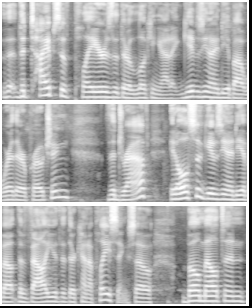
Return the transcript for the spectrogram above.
the, the types of players that they're looking at. It gives you an idea about where they're approaching the draft. It also gives you an idea about the value that they're kind of placing. So, Bo Melton,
